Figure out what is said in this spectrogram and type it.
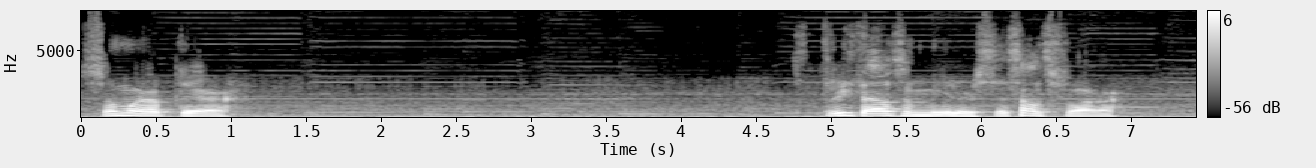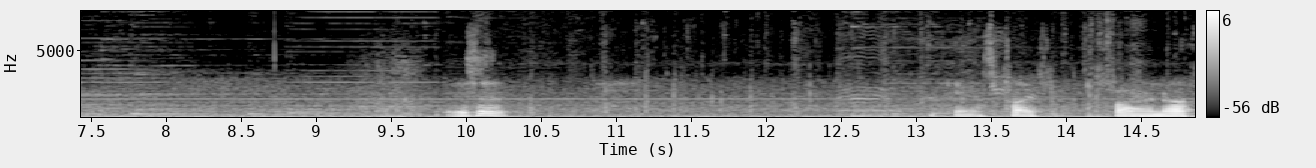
Somewhere up there. 3,000 meters. That sounds far. Is it? Yeah, it's probably far enough.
